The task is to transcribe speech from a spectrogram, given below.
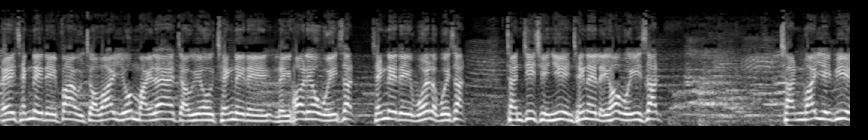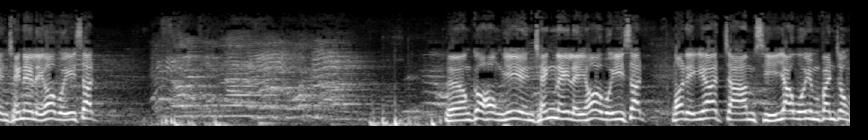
你請你哋翻回座位，如果唔係咧，就要請你哋離開呢個會議室。請你哋回嚟會議室。陳志全議員請你離開會議室。陳偉業議員請你離開會議室。梁國雄議員請你離開會議室。我哋而家暫時休會五分鐘。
